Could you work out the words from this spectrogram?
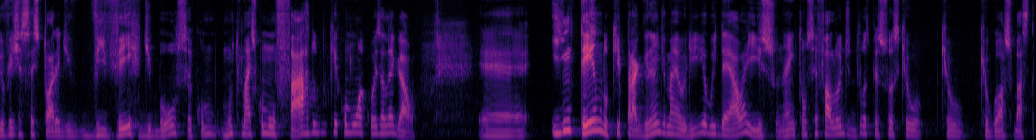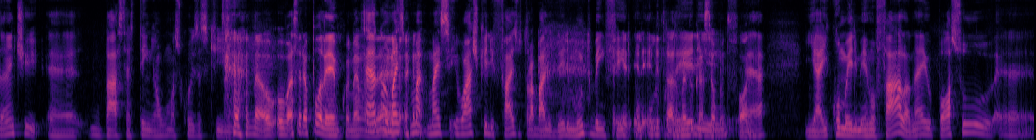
eu vejo essa história de viver de bolsa como, muito mais como um fardo do que como uma coisa legal. É, e entendo que, para a grande maioria, o ideal é isso, né? Então, você falou de duas pessoas que eu, que eu, que eu gosto bastante. É, o Baster tem algumas coisas que... não, o Baster é polêmico, né? Mas é, é... Não, mas, mas, mas, eu acho que ele faz o trabalho dele muito bem feito. Ele, ele, ele traz dele, uma educação muito foda. É, e aí, como ele mesmo fala, né? Eu posso... É,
